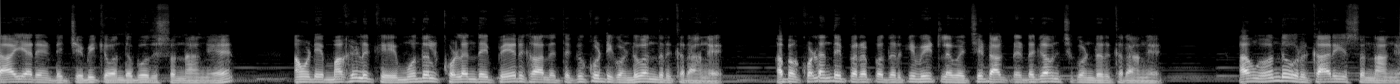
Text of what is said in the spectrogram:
தாயார் என்கிட்ட ஜெபிக்க வந்தபோது சொன்னாங்க அவனுடைய மகளுக்கு முதல் குழந்தை பேறு காலத்துக்கு கூட்டி கொண்டு வந்திருக்கிறாங்க. அப்போ குழந்தை பிறப்பதற்கு வீட்டில் வச்சு டாக்டர்கிட்ட கவனிச்சு கொண்டு இருக்கிறாங்க அவங்க வந்து ஒரு காரியம் சொன்னாங்க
